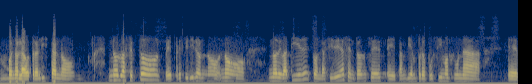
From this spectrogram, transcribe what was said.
bueno, la otra lista no, no lo aceptó, prefirieron no, no, no debatir con las ideas, entonces también propusimos una eh,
